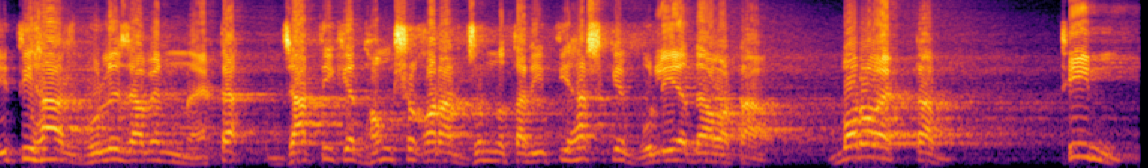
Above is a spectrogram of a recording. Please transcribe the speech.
ইতিহাস ভুলে যাবেন না, একটা জাতিকে ধ্বংস করার জন্য তার ইতিহাসকে ভুলিয়ে দেওয়াটা বড় একটা থিম।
